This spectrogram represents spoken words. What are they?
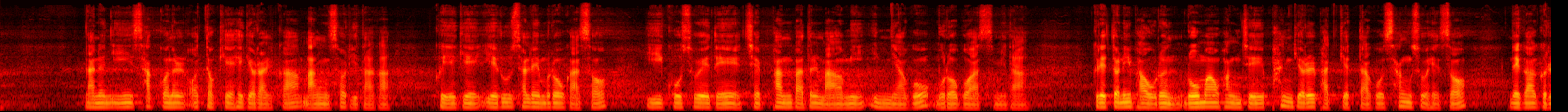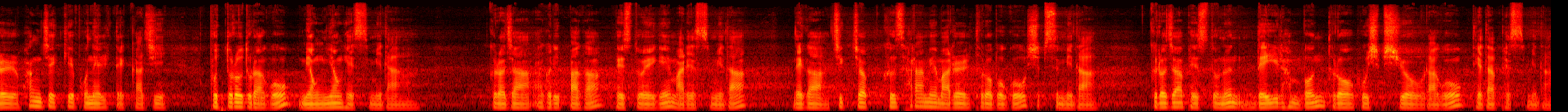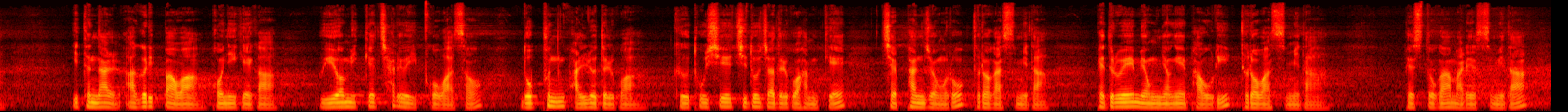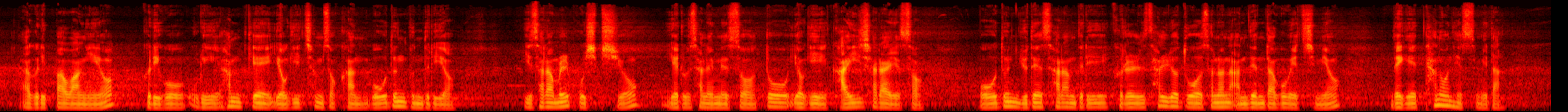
나는 이 사건을 어떻게 해결할까 망설이다가 그에게 예루살렘으로 가서 이 고소에 대해 재판받을 마음이 있냐고 물어보았습니다. 그랬더니 바울은 로마 황제의 판결을 받겠다고 상소해서 내가 그를 황제께 보낼 때까지 붙들어 두라고 명령했습니다. 그러자 아그리빠가 베스도에게 말했습니다. 내가 직접 그 사람의 말을 들어보고 싶습니다. 그러자 베스도는 내일 한번 들어보십시오라고 대답했습니다. 이튿날 아그리빠와 버니게가 위엄 있게 차려입고 와서 높은 관료들과 그 도시의 지도자들과 함께 재판정으로 들어갔습니다. 베드로의 명령에 바울이 들어왔습니다. 베스도가 말했습니다. 아그리파 왕이여 그리고 우리 함께 여기 참석한 모든 분들이여 이 사람을 보십시오. 예루살렘에서 또 여기 가이사라에서 모든 유대 사람들이 그를 살려두어서는 안 된다고 외치며 내게 탄원했습니다.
